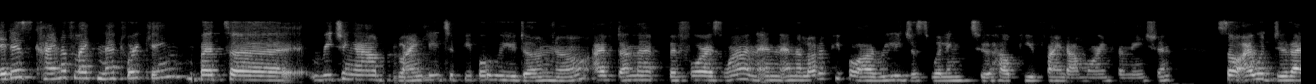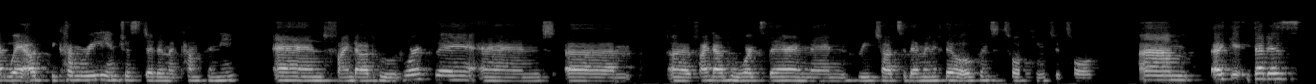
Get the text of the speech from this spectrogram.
it is kind of like networking, but uh, reaching out blindly to people who you don't know. I've done that before as well, and, and a lot of people are really just willing to help you find out more information. So I would do that way. I would become really interested in a company and find out who would work there and um, uh, find out who works there and then reach out to them. And if they're open to talking, to talk um, I, that is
